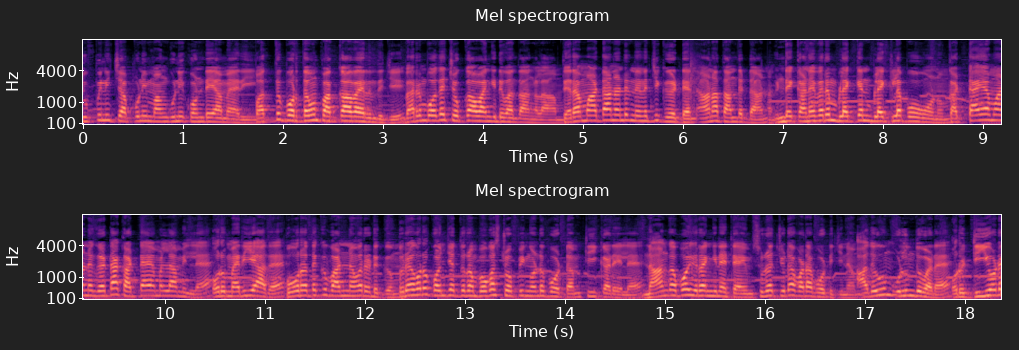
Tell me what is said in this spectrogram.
சுப்பினி சப்புனி மங்குனி கொண்டையா மாதிரி. பத்து பொருத்தமும் பக்காவா இருந்துச்சு. வரும்போதே சொக்கா வாங்கிட்டு வந்தாங்க தரமாட்டான் தரமாட்டான்னு நினைச்சு கேட்டேன் ஆனா தந்துட்டான். இன்றைக்கு அனைவரும் பிளாக் அண்ட் பிளாக்ல போகணும். கட்டாயமானு கேட்டா கட்டாயம் எல்லாம் இல்ல. ஒரு மரியாதை. போறதுக்கு ஒன் ஹவர் எடுக்கும். பிறகு கொஞ்ச தூரம் போக ஸ்டாப்பிங் கொண்டு போட்டோம் டீ கடையில. நாங்க போய் இறங்கின டைம் சுட சுட வடை போட்டுச்சினம். அதுவும் உளுந்து வடை. ஒரு டீயோட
